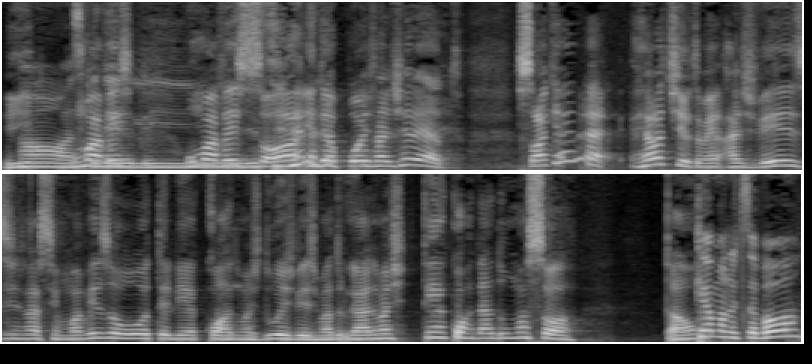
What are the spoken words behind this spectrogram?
E Nossa, uma vez, delícia. uma vez só e depois vai direto. Só que é, é relativo também. Às vezes, assim, uma vez ou outra ele acorda umas duas vezes de madrugada, mas tem acordado uma só. Então, Quer uma notícia boa?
